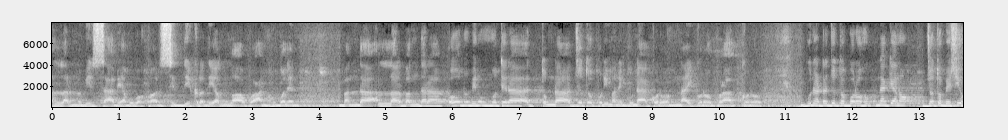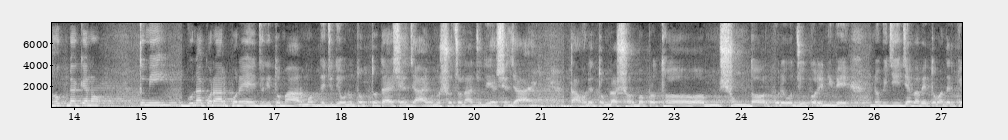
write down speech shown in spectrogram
আল্লাহর নবীর সাহাবি আবু বকর সিদ্দিক রাদিয়াল্লাহু আনহু বলেন, বান্দা, আল্লাহর বান্দারা, ও নবীর উম্মতেরা, তোমরা যত পরিমাণে গুণা করো, অন্যায় করো, অপরাধ করো গুণাটা যত বড় হোক না কেন, যত বেশি হোক না কেন তুমি গুনাহ করার পরে যদি তোমার মধ্যে যদি অনুতপ্ততা এসে যায়, অনুশোচনা যদি এসে যায়, তাহলে তোমরা সর্বপ্রথম সুন্দর করে অজু করে নিবে। নবীজি যেভাবে তোমাদেরকে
